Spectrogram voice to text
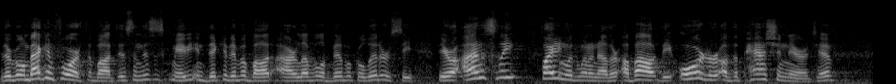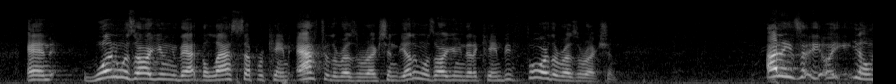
They're going back and forth about this, and this is maybe indicative about our level of biblical literacy. They are honestly fighting with one another about the order of the passion narrative. And one was arguing that the Last Supper came after the resurrection, the other one was arguing that it came before the resurrection. I think, you know,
